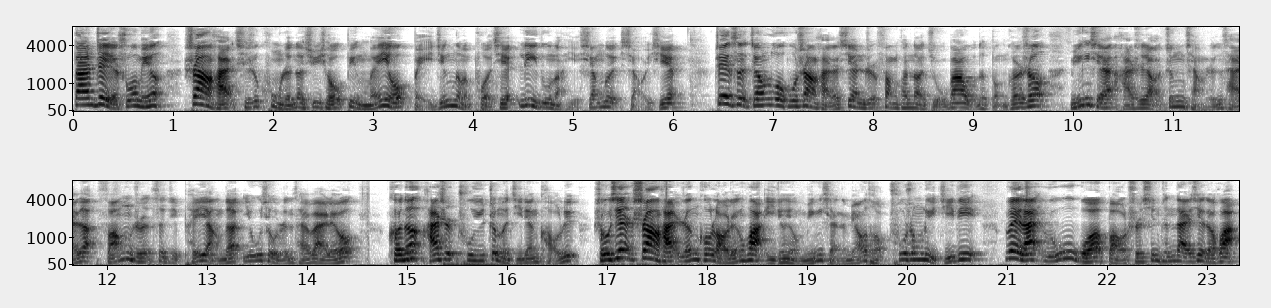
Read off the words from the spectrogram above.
但这也说明，上海其实控人的需求并没有北京那么迫切，力度呢也相对小一些。这次将落户上海的限制放宽到985的本科生，明显还是要争抢人才的，防止自己培养的优秀人才外流。可能还是出于这么几点考虑。首先，上海人口老龄化已经有明显的苗头，出生率极低。未来如果保持新陈代谢的话，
